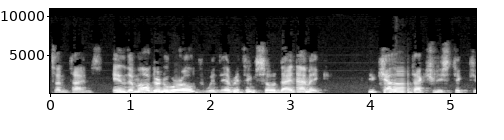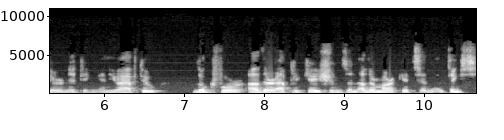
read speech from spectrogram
sometimes, in the modern world with everything so dynamic, you cannot actually stick to your knitting and you have to look for other applications and other markets and, and things,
